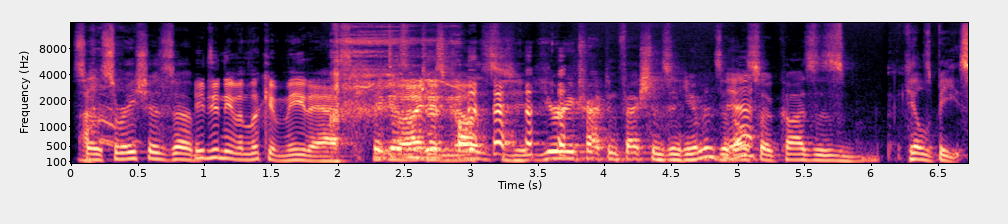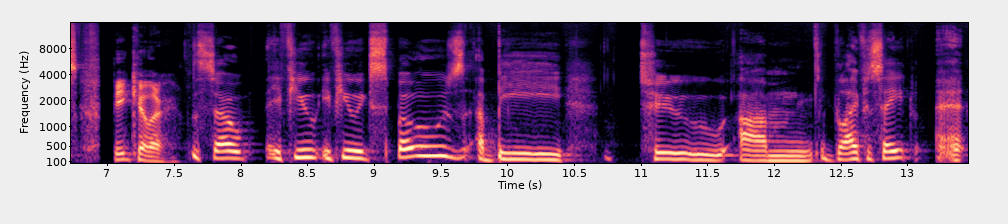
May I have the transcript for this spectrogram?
So Serratia is a He didn't even look at me to ask. it doesn't just didn't know. cause urinary tract infections in humans; it Yeah. also causes kills bees. Bee killer. So if you if you expose a bee to um, glyphosate, uh, it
